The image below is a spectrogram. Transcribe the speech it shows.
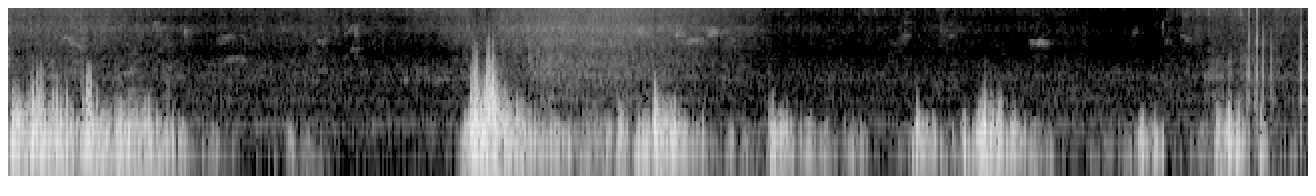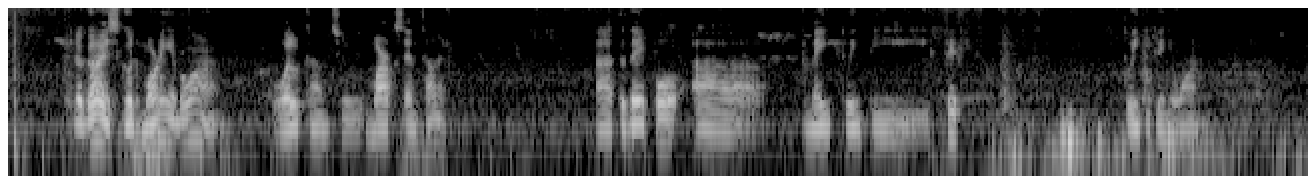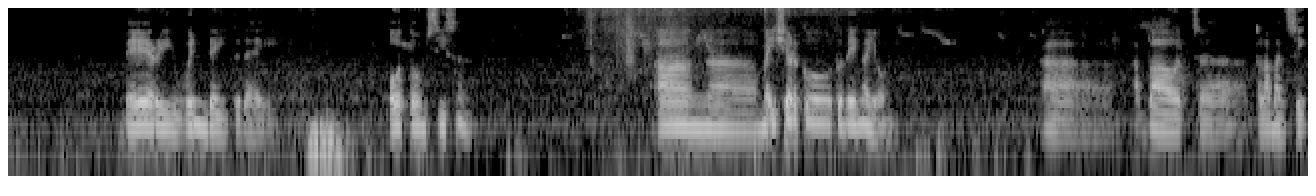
Hello guys, good morning everyone. Welcome to Marks and Time. Uh, today po, uh, May 25th, 2021. Very windy today. Autumn season. Ang uh, mai-share ko today ngayon uh, about uh, calamansi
